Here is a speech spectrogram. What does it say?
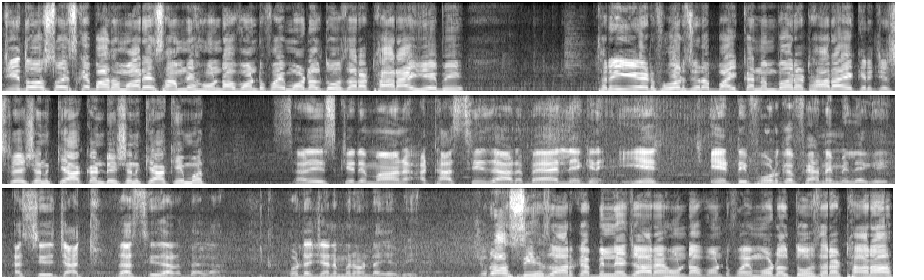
जी दोस्तों इसके बाद हमारे सामने Honda one two five model 2018 ये भी three eight four zero bike का नंबर अठारह एक रजिस्ट्रेशन क्या कंडीशन क्या कीमत? सर इसकी डिमांड अट्ठासी हज़ार रुपये है लेकिन ये एट्टी फोर के फ़ैन मिलेगी। अस्सी चौरासी हज़ार रुपये का। और जन्म होंडा ये भी। चौरासी हज़ार का मिलने जा रहा है Honda one two five model 2018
